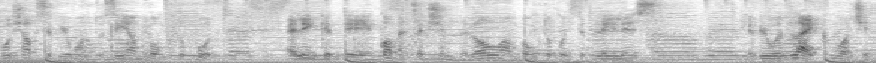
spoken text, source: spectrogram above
push-ups if you want to see. I'm going to put a link in the comment section below. I'm going to put the playlist. If you would like, watch it.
